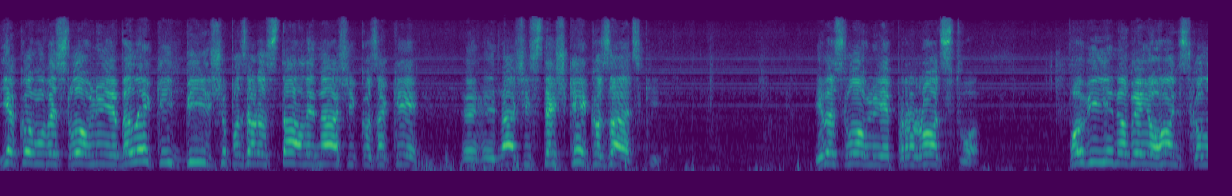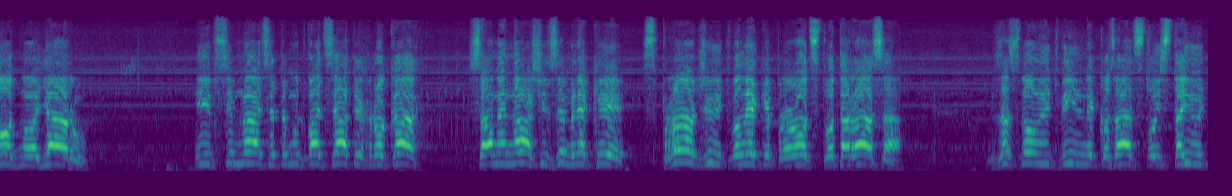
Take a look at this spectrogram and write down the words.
в якому висловлює великий біль, що позаростали наші козаки, е, е, наші стежки козацькі. І висловлює пророцтво. Повіє новий огонь з Холодного Яру. І в 17-20-х роках саме наші земляки справджують велике пророцтво Тараса засновують вільне козацтво і стають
